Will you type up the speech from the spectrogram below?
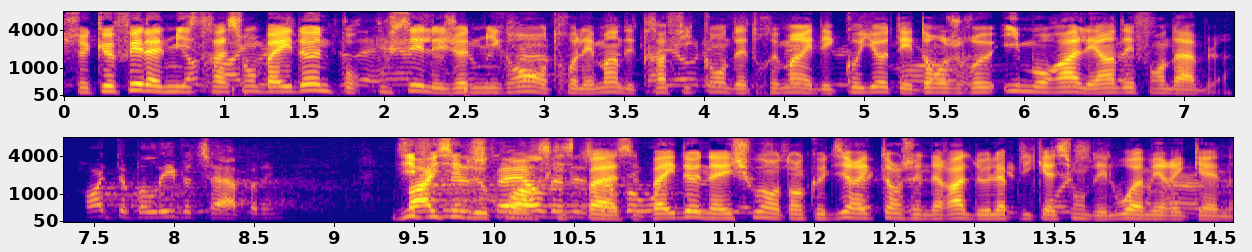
Ce que fait l'administration Biden pour pousser les jeunes migrants entre les mains des trafiquants d'êtres humains et des coyotes est dangereux, immoral et indéfendable. Difficile de croire ce qui se passe. Biden a échoué en tant que directeur général de l'application des lois américaines.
